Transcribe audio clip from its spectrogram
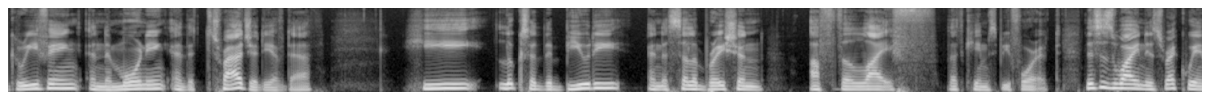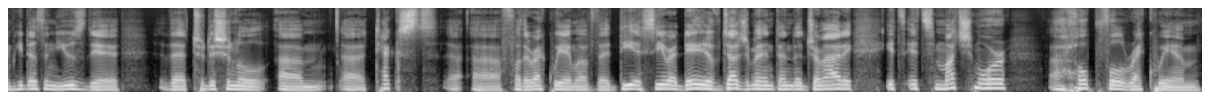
grieving and the mourning and the tragedy of death, he looks at the beauty and the celebration of the life that comes before it. This is why in his Requiem he doesn't use the the traditional um, uh, text uh, uh, for the Requiem of the Dies Irae, Day of Judgment, and the dramatic. It's it's much more a hopeful requiem,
